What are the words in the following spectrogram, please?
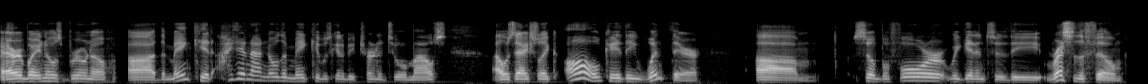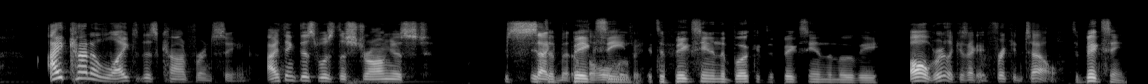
Everybody knows Bruno. Uh, the main kid, I did not know the main kid was gonna be turned into a mouse. I was actually like, oh, okay, they went there. Um, so before we get into the rest of the film, I kind of liked this conference scene. I think this was the strongest segment it's a big of the whole scene. movie. It's a big scene in the book. It's a big scene in the movie. Oh, really? Because I can freaking tell. It's a big scene.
